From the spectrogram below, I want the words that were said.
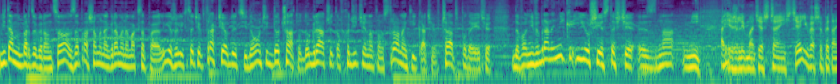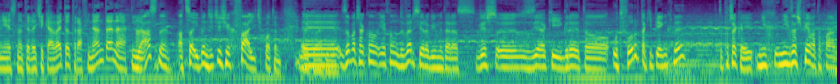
Witamy bardzo gorąco. Zapraszamy na gramy na maxa.pl. Jeżeli chcecie w trakcie audycji dołączyć do czatu, do graczy, to wchodzicie na tą stronę, klikacie w czat, podajecie dowolnie wybrany nick i już jesteście z nami. A jeżeli macie szczęście i wasze pytanie jest na tyle ciekawe, to trafi na antenę. A. Jasne. A co? I będziecie się chwalić potem. E, zobacz, jaką, jaką dywersję robimy teraz. Wiesz, e, z jakiej gry to utwór taki piękny? To poczekaj, niech, niech zaśpiewa ta pani.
